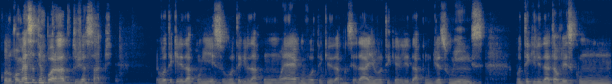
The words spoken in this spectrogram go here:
quando começa a temporada, tu já sabe. Eu vou ter que lidar com isso, vou ter que lidar com o ego, vou ter que lidar com ansiedade, vou ter que lidar com dias ruins, vou ter que lidar talvez com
